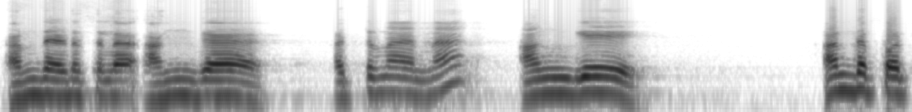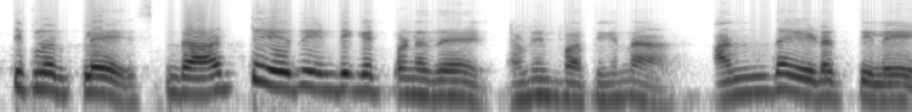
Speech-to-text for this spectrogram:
அந்த இடத்துல அங்க. அட்டுனா என்ன? அங்கே. அந்த பர்டிகுலர் பிளேஸ் இந்த அட்டு எது இண்டிகேட் பண்ணுது? அப்படின்னு பாத்தீங்கன்னா அந்த இடத்திலே.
